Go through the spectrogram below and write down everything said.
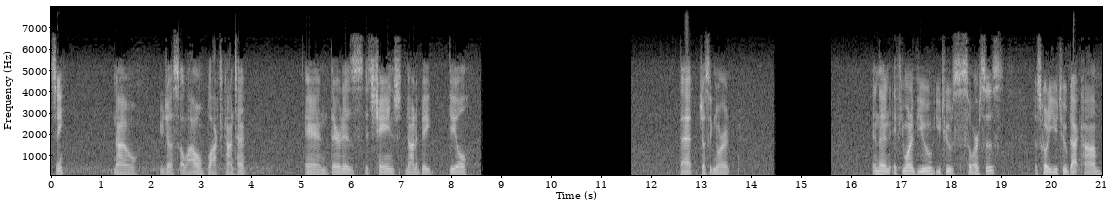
See? Now you just allow blocked content and there it is. It's changed. Not a big deal. That just ignore it. And then if you want to view YouTube's sources just go to youtube.com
